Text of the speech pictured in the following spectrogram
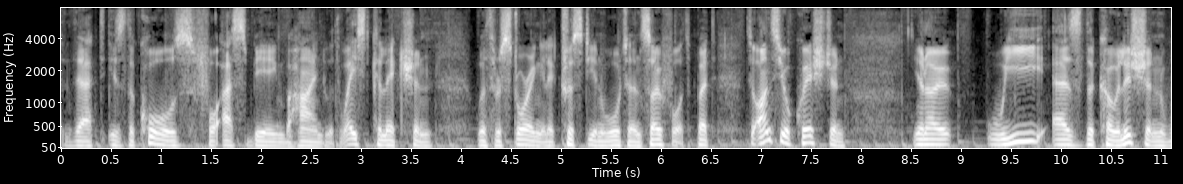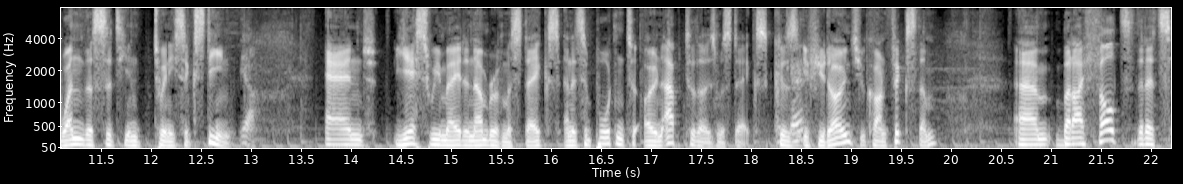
that is the cause for us being behind with waste collection, with restoring electricity and water, and so forth. But to answer your question, you know, we as the coalition won the city in 2016. Yeah. And yes, we made a number of mistakes, and it's important to own up to those mistakes because Okay. if you don't, you can't fix them. Um, but I felt that it's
